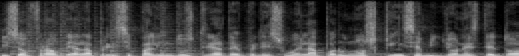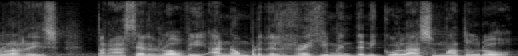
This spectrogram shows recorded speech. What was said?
hizo fraude a la principal industria de Venezuela por unos 15 millones de dólares para hacer lobby a nombre del régimen de Nicolás Maduro.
